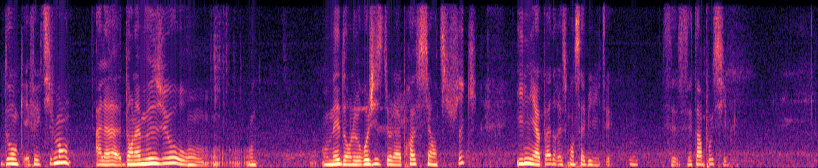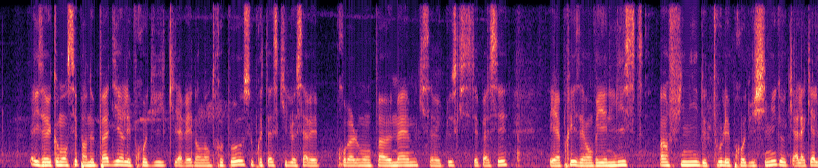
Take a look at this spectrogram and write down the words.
Donc effectivement, dans la mesure où on, est dans le registre de la preuve scientifique, il n'y a pas de responsabilité. C'est impossible. Ils avaient commencé par ne pas dire les produits qu'il y avait dans l'entrepôt, sous prétexte qu'ils ne le savaient probablement pas eux-mêmes, qu'ils savaient plus ce qui s'était passé. Et après, ils avaient envoyé une liste infinie de tous les produits chimiques à laquelle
